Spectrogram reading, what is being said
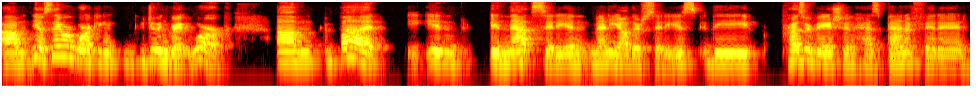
um you know so they were working doing great work um but in in that city and many other cities the preservation has benefited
